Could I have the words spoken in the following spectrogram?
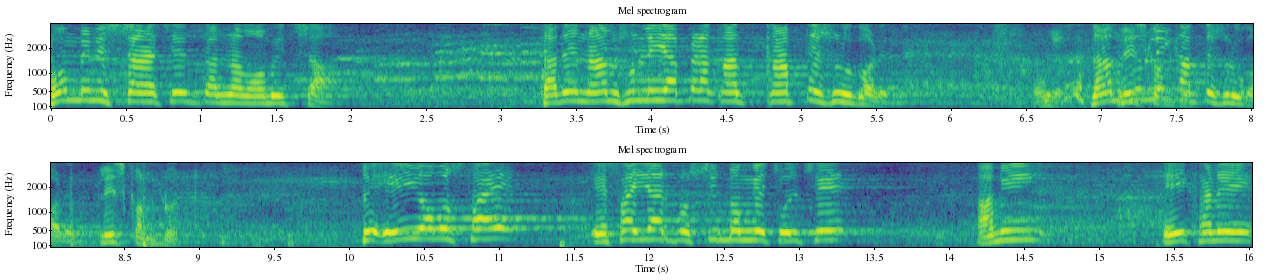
হোম মিনিস্টার আছেন তার নাম অমিত শাহ। তাদের নাম শুনলেই আপনারা কাঁপতে শুরু করেন। নাম শুনলেই কাঁপতে শুরু করেন। Please conclude. তো এই অবস্থায় এসআইআর পশ্চিমবঙ্গে চলছে। আমি এইখানে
